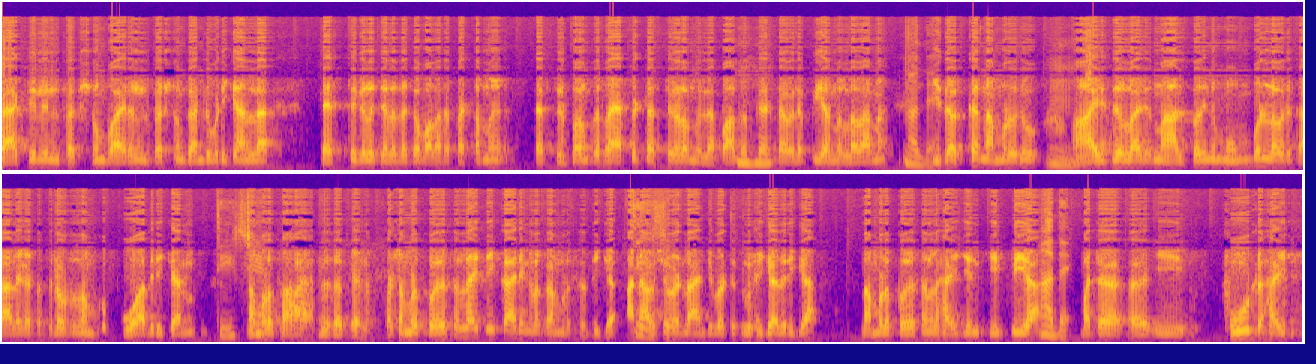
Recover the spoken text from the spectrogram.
ബാക്ടീരിയൽ ഇൻഫെക്ഷനും വൈറൽ ഇൻഫെക്ഷനും കണ്ടുപിടിക്കാനുള്ള ടെസ്റ്റുകൾ ചിലതൊക്കെ വളരെ പെട്ടെന്ന് ടെസ്റ്റ് ഇപ്പൊ നമുക്ക് റാപ്പിഡ് ടെസ്റ്റുകളൊന്നുമില്ല. അപ്പൊ അതൊക്കെ ഡെവലപ്പ് ചെയ്യുക എന്നുള്ളതാണ്. ഇതൊക്കെ നമ്മളൊരു ആയിരത്തി തൊള്ളായിരത്തി നാല്പതിന് മുമ്പുള്ള ഒരു കാലഘട്ടത്തിലോട്ട് നമുക്ക് പോവാതിരിക്കാൻ നമ്മൾ നമ്മളെ സഹായിക്കുന്നതൊക്കെയാണ് പക്ഷെ നമ്മൾ പേഴ്സണലായിട്ട് ഈ കാര്യങ്ങളൊക്കെ നമ്മൾ ശ്രദ്ധിക്കുക. അനാവശ്യമായിട്ടുള്ള ആന്റിബയോട്ടിക്സ് ഉപയോഗിക്കാതിരിക്കുക. നമ്മൾ പേഴ്സണൽ ഹൈജീൻ കീപ്പ്. ചെയ്യുക മറ്റേ ഈ ഫുഡ് ഹൈജീൻ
